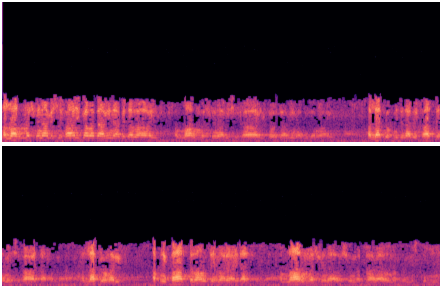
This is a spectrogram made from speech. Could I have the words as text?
اللهم اشفنا بشفائك وداونا بدوائك اللهم اشفنا بشفائك وداونا بدوائك اللہ تو اپنی جناب خاص سے ہمیں شفا عطا فرما۔ اللہ تو ہماری اپنی خاص دواؤں سے ہمارا علاج فرما اللهم اشفنا واشف مرضانا ومرضى المسلمين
